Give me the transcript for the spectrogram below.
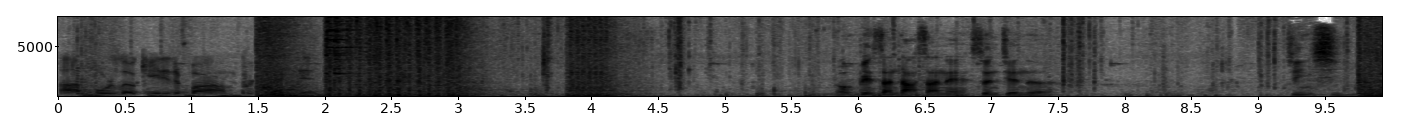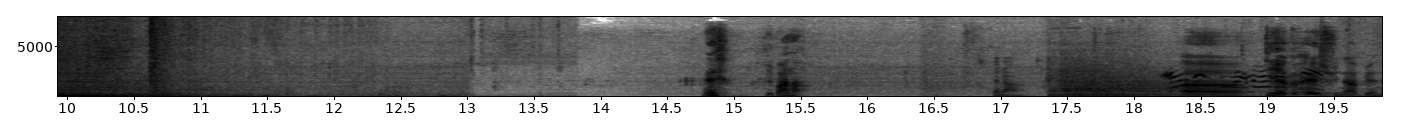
Op 4 located a bomb. Protect it. 哦，变三打三呢，瞬间的惊喜。哎，一般呢？在哪？呃，第二个黑区那边。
